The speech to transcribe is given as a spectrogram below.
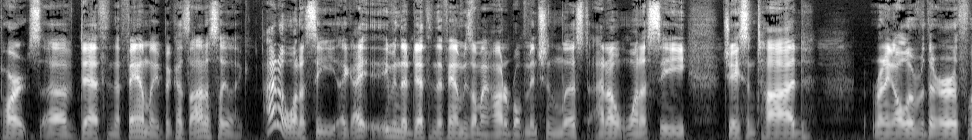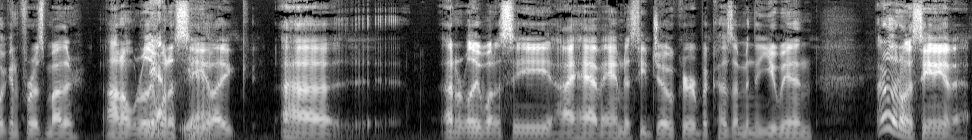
parts of Death in the Family because honestly, like, I don't want to see like I even though Death in the Family is on my honorable mention list, I don't want to see Jason Todd running all over the earth looking for his mother. I don't really yeah, want to see yeah. like uh, I don't really want to see I have amnesty Joker because I'm in the UN. I really don't want to see any of that.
